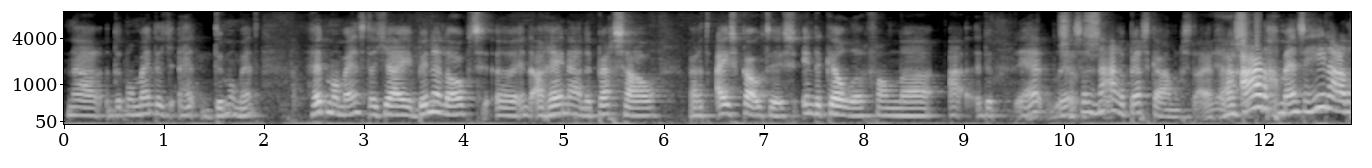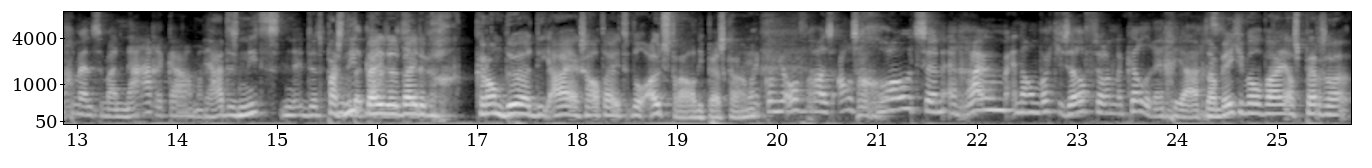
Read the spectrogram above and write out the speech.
Naar het moment dat je, het, de moment, het moment dat jij binnenloopt eh, in de arena, in de perszaal, waar het ijskoud is, in de kelder van ah, de, hè, Zo- zo'n nare perskamer is het eigenlijk. Ja, zo- aardige mensen, hele aardige mensen, maar nare kamer. Ja, het is niet, dit past niet bij de, bij de grandeur die Ajax altijd wil uitstralen, die En perskamer. dan kom je overal, is alles groot en, en ruim en dan word je zelf zo in de kelder ingejaagd. Dan weet je wel waar je als perser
